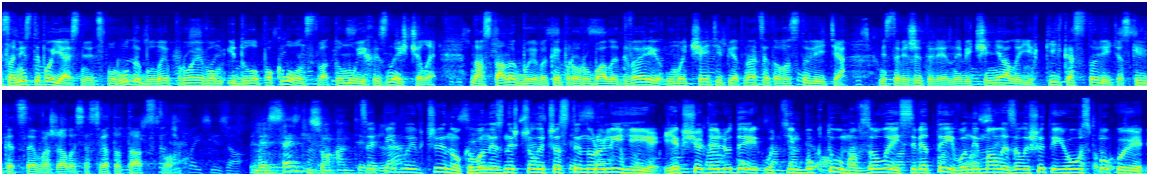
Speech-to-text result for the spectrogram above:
Ісламісти пояснюють, споруди були проявом ідолопоклонства, тому їх і знищили. Наостанок бойовики прорубали двері у мечеті 15 століття. Місцеві жителі не відчиняли їх кілька століть, оскільки це вважалося святотатством. Це підлий вчинок. Вони знищили частину релігії. Якщо для людей у Тімбукту мавзолей святий, вони мали залишити його у спокої.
